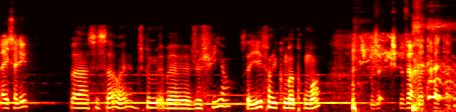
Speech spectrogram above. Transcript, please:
Allez, salut Bah, c'est ça, ouais. Je, peux me- bah, je fuis, hein. Ça y est, fin du combat pour moi. tu peux, fa- tu peux faire retraite hein,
